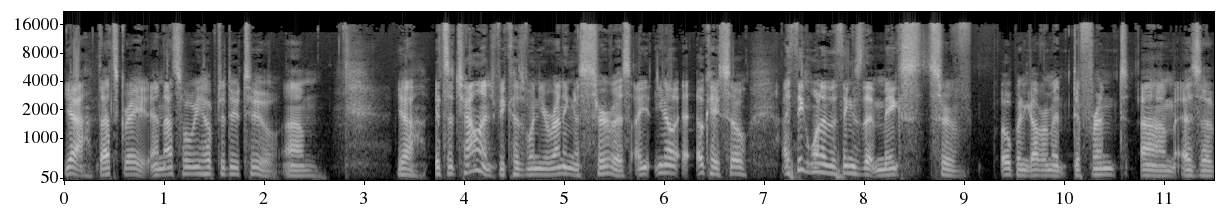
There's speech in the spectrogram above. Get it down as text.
Yeah, that's great, and that's what we hope to do too. Um, Yeah, it's a challenge because when you're running a service, I, you know, okay, so I think one of the things that makes sort of open government different um, as a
